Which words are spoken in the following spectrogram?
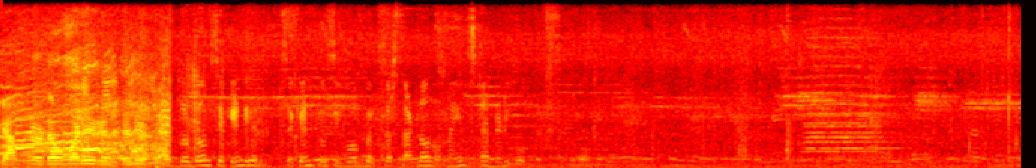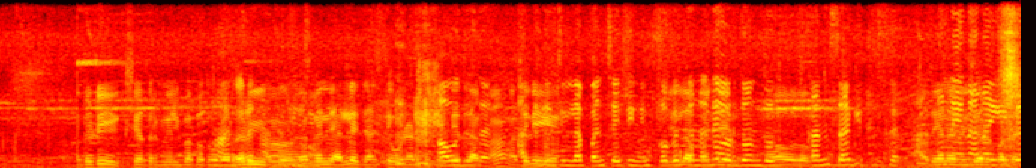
ಕ್ಯಾಮ್ರಾ ಡೌನ್ ಅಂತೇಳಿ. ದೊಡ್ಡವನು ಸೆಕೆಂಡ್ ಇಯರ್ ಸೆಕೆಂಡ್ ಪಿ ಸಿಗೆ ಹೋಗ್ಬೇಕು ಸರ್ ಸಣ್ಣವನು ನೈನ್ತ್ ಸ್ಟ್ಯಾಂಡರ್ಡಿಗೆ ಹೋಗ್ಬೇಕು ಸರ್ ಅದಡಿ ಕ್ಷೇತ್ರಕ್ಕೆ ನಿಲ್ಬೇಕು ಓಡಾಡ್ತಾರೆ ಅಲ್ಲೇ ಜಾಸ್ತಿ ಸರ್. ಅದಕ್ಕೆ ಜಿಲ್ಲಾ ಪಂಚಾಯತಿ ನಿಂತ್ಕೋಬೇಕು ಅನ್ನೋದೇ ಅವ್ರದ್ದೊಂದು ಕನಸಾಗಿತ್ತು ಸರ್. ಅದನ್ನೇನಾನ ಈಗ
